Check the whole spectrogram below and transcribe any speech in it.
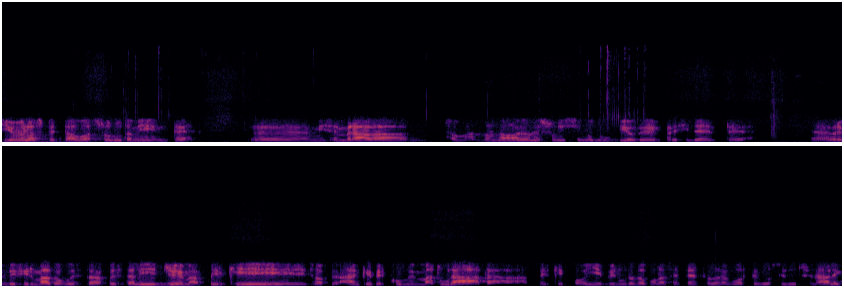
Io me lo aspettavo assolutamente. Eh, mi sembrava insomma, non avevo nessunissimo dubbio che il Presidente eh, avrebbe firmato questa, questa, legge, ma perché, insomma, anche per come è maturata, perché poi è venuta dopo una sentenza della Corte Costituzionale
